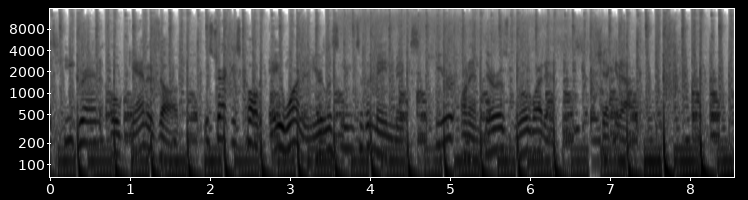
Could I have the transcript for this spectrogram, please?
Tigran Oganezov. This track is called A1, and you're listening to the main mix here on Anthera's Worldwide Anthems. Check it out.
